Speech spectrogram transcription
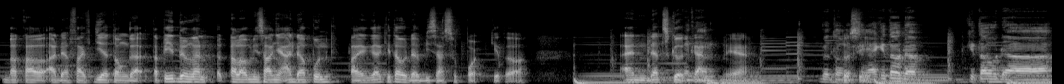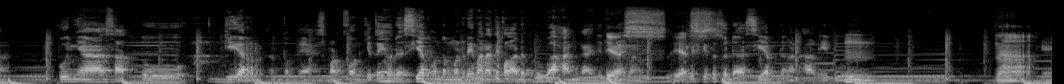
bakal ada 5G atau enggak. Tapi dengan kalau misalnya ada pun paling enggak kita udah bisa support gitu. And that's good kan? Ya. Betul Itu sih. kita udah kita udah punya satu gear untuk ya smartphone kita yang udah siap untuk menerima nanti kalau ada perubahan kan. Jadi Yes, memang yes. kita sudah siap dengan hal itu. Hmm. Nah, Oke.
